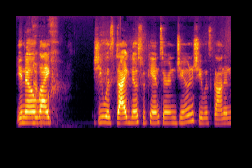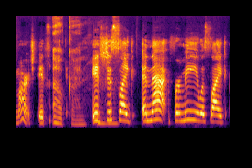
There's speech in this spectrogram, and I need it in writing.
You know, no. like she was diagnosed with cancer in June. She was gone in March. It's oh god. It's mm-hmm. just like, and that for me was like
